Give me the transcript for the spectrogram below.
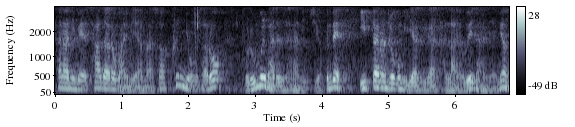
하나님의 사자로 말미암아서 큰 용사로 부름을 받은 사람이지요. 근데 입다는 조금 이야기가 달라요. 왜 다르냐면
